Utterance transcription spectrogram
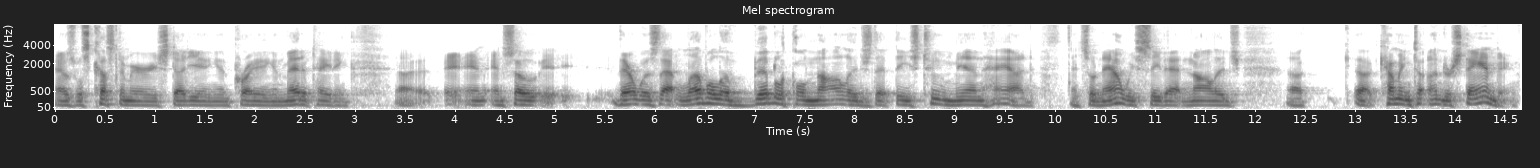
as was customary, studying and praying and meditating. Uh, and, and so it, there was that level of biblical knowledge that these two men had. And so now we see that knowledge uh, uh, coming to understanding.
